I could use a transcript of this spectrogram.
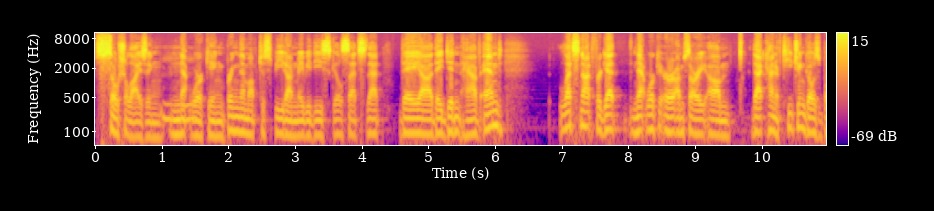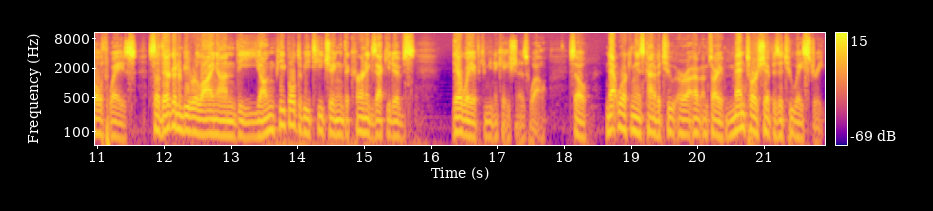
socializing, networking, bring them up to speed on maybe these skill sets that they uh, they didn't have. And let's not forget network or I'm sorry, um, that kind of teaching goes both ways. So they're going to be relying on the young people to be teaching the current executives their way of communication as well. So networking is kind of a two, or uh, I'm sorry, mentorship is a two way street.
